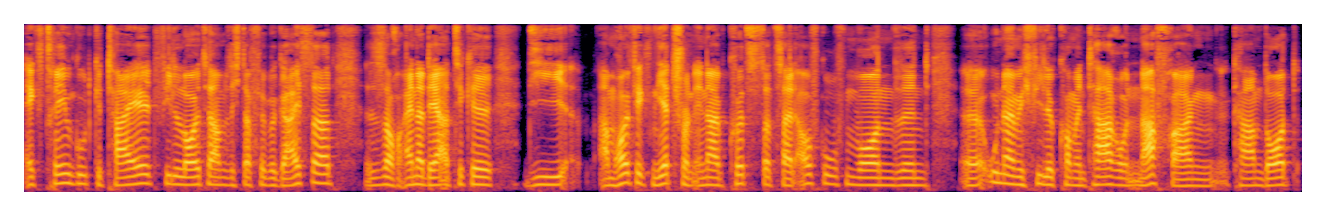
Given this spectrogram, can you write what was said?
extrem gut geteilt. Viele Leute haben sich dafür begeistert. Es ist auch einer der Artikel, die am häufigsten jetzt schon innerhalb kürzester Zeit aufgerufen worden sind. Äh, unheimlich viele Kommentare und Nachfragen kamen dort.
